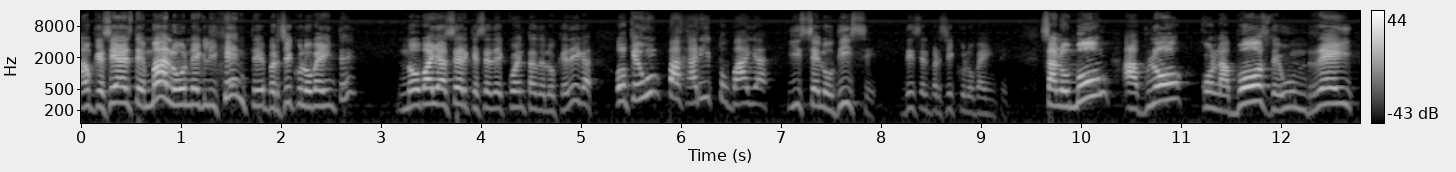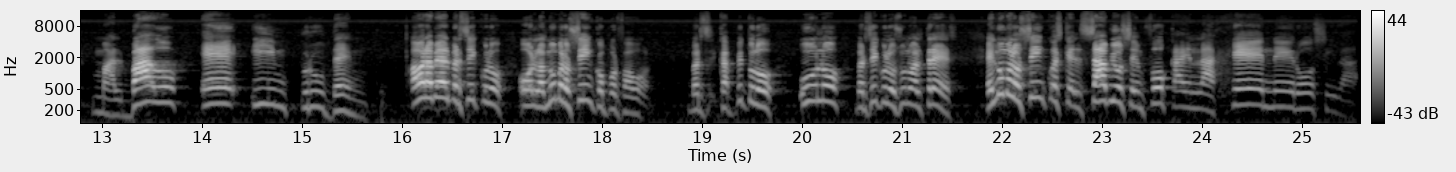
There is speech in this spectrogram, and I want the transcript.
aunque sea este malo, negligente, versículo 20, no vaya a ser que se dé cuenta de lo que diga, o que un pajarito vaya y se lo dice, dice el versículo 20. Salomón habló con la voz de un rey malvado e imprudente. Ahora ve el versículo, o la número 5, por favor. capítulo 1, versículos 1 al 3. El número 5 es que el sabio se enfoca en la generosidad.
